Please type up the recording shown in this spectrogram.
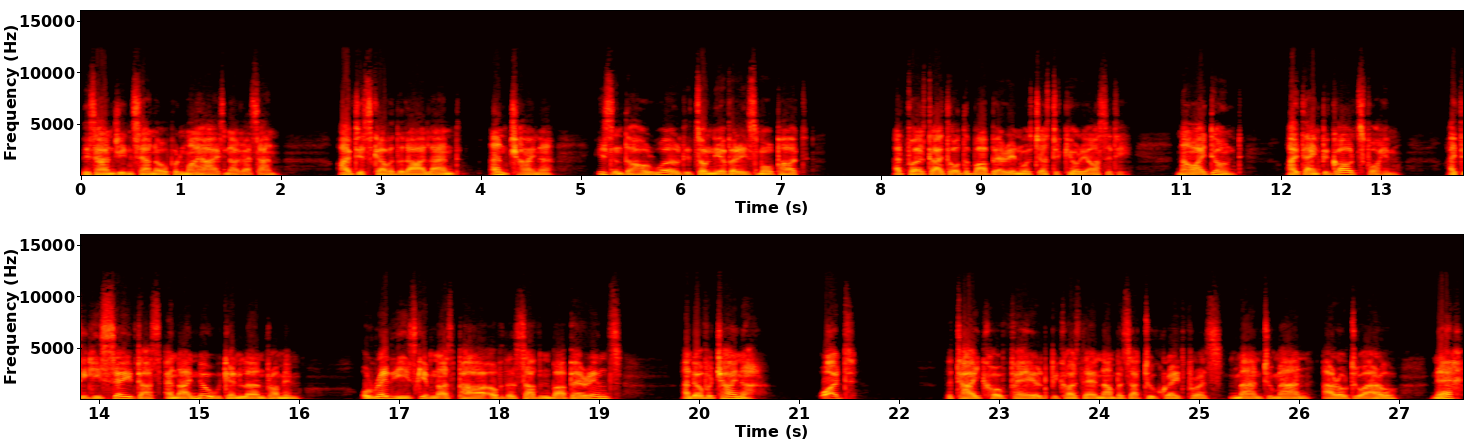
This Anjin-san opened my eyes, Naga-san. I've discovered that our land, and China, isn't the whole world, it's only a very small part. At first I thought the barbarian was just a curiosity. Now I don't. I thank the gods for him. I think he saved us, and I know we can learn from him. Already he's given us power over the southern barbarians, and over China. What? The Taiko failed because their numbers are too great for us, man to man, arrow to arrow. Nech?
